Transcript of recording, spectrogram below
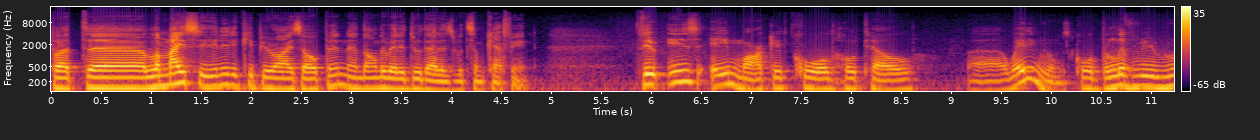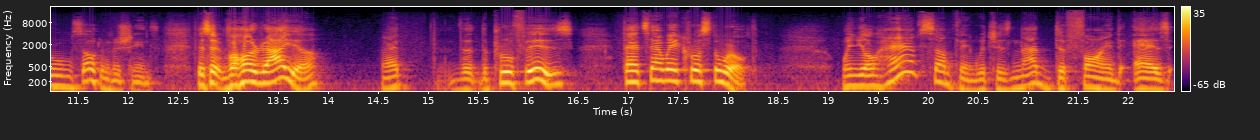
But uh, you need to keep your eyes open, and the only way to do that is with some caffeine. There is a market called hotel uh, waiting rooms called delivery room soda machines. They said v'haraya, right? The the proof is that's that way across the world. When you'll have something which is not defined as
